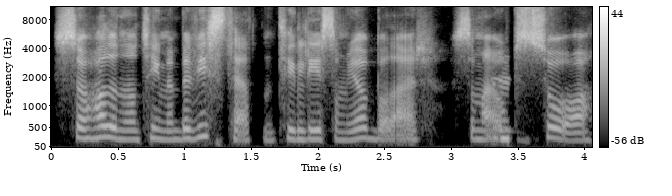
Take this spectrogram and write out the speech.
så hadde det noe med bevisstheten til de som jobba der, som jeg Mm. oppså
